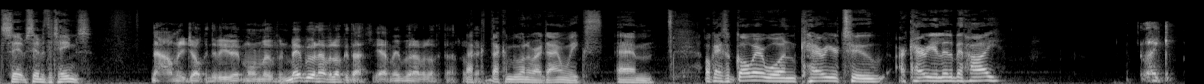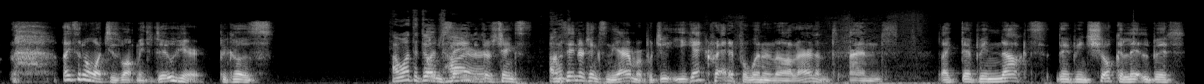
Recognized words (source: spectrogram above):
Same same with the teams. Now I'm only joking to be a bit more movement. Maybe we'll have a look at that. Yeah, maybe we'll have a look at that. that, Okay. that can be one of our down weeks. Um, okay, so Galway are one, Kerry are two. Are Kerry a little bit high? Like, I don't know what you want me to do here because I want the I'm Dubs saying higher. that there's chinks. I'm saying there's chinks in the armour, but you, you get credit for winning All Ireland, and like they've been knocked, they've been shook a little bit.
